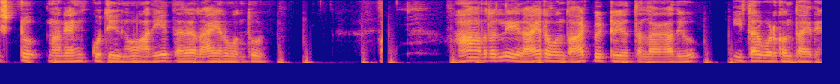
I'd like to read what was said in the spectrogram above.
ಇಷ್ಟು ನಾನು ಹೆಂಗೆ ಕೂತಿದ್ದೀನೋ ಅದೇ ಥರ ರಾಯರ ಒಂದು ಆ ಅದರಲ್ಲಿ ರಾಯರ ಒಂದು ಆಟ್ ಬಿಟ್ಟು ಇರುತ್ತಲ್ಲ, ಅದು ಈ ಥರ ಹೊಡ್ಕೊತಾ ಇದೆ.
